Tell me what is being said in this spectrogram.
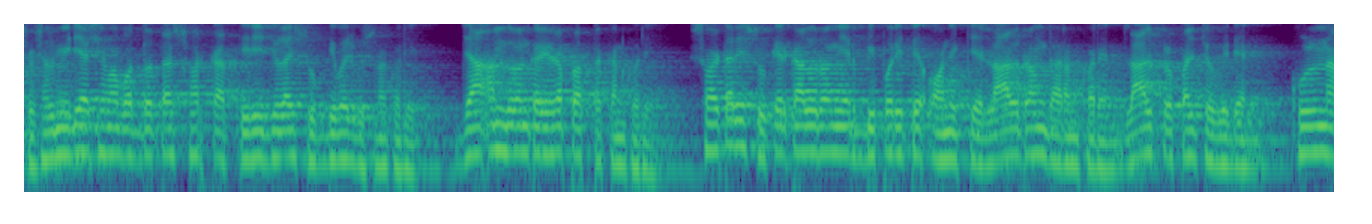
সোশ্যাল মিডিয়া সীমাবদ্ধতার সরকার তিরিশ জুলাই শোক দিবস ঘোষণা করে, যা আন্দোলনকারীরা প্রত্যাখ্যান করে। সরকারি সুখের কালো রঙের বিপরীতে অনেকে লাল রং ধারণ করেন। লাল প্রোফাইল ছবি দেন। খুলনা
